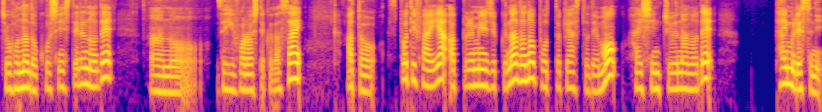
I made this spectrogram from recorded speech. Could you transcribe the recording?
情報などを更新しているので、あの、ぜひフォローしてください。あと、Spotify や Apple Music などのポッドキャストでも配信中なので、タイムレスに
